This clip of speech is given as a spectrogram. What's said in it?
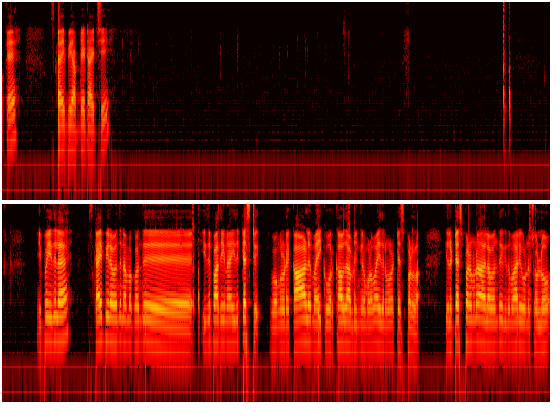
ஓகே ஸ்கைபி அப்டேட் ஆயிடுச்சு. இப்போ இதில் ஸ்கைபியில் வந்து நமக்கு வந்து இது பார்த்தீங்கன்னா இது டெஸ்ட்டு இப்போ உங்களுடைய கால் மைக் ஒர்க் ஆகுது அப்படிங்கிற மூலமாக இதில் மூலம் டெஸ்ட் பண்ணலாம். இதில் டெஸ்ட் பண்ணோம்னா அதில் வந்து இது மாதிரி ஒன்று சொல்லும்.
